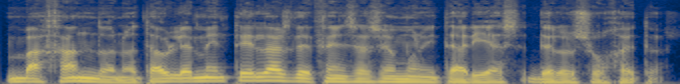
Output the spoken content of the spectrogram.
bajando notablemente las defensas inmunitarias de los sujetos.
